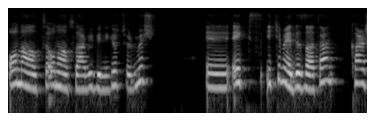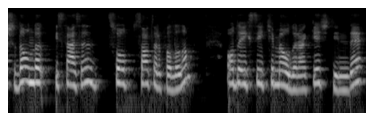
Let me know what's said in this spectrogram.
16 16'lar birbirini götürmüş. E, eksi 2m de zaten karşıda. Onu da isterseniz sol sağ tarafa alalım. O da eksi 2m olarak geçtiğinde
